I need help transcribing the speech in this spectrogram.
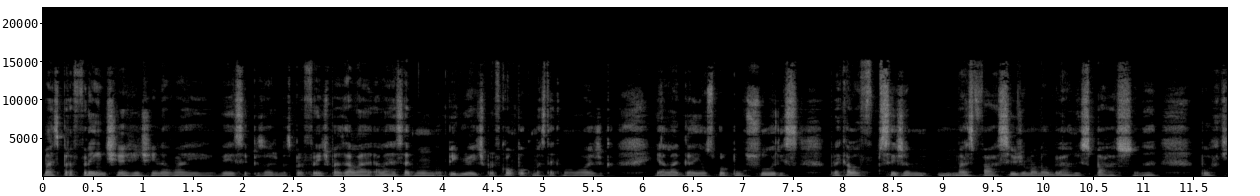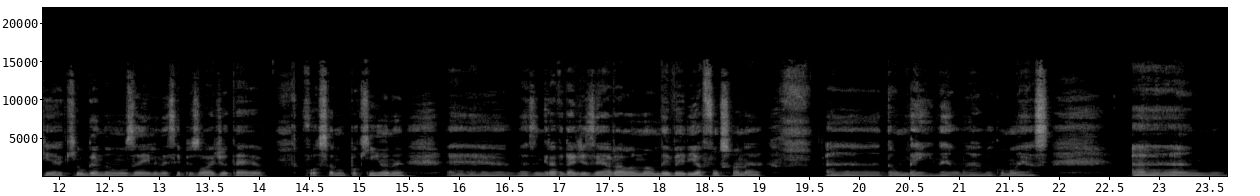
mais para frente a gente ainda vai ver esse episódio mais para frente, mas ela, ela recebe um upgrade para ficar um pouco mais tecnológica e ela ganha os propulsores para que ela seja mais fácil de manobrar no espaço, né? Porque aqui o Ganda usa ele nesse episódio até forçando um pouquinho, né? É, mas em gravidade zero ela não deveria funcionar uh, tão bem, né? Uma arma como essa. Uh,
